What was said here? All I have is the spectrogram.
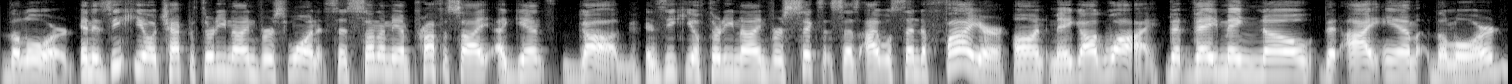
the Lord. In Ezekiel chapter 39, verse 1, it says, Son of man, prophesy against Gog. Ezekiel 39, verse 6, it says, I will send a fire on Magog. Why? That they may know that I am the Lord.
